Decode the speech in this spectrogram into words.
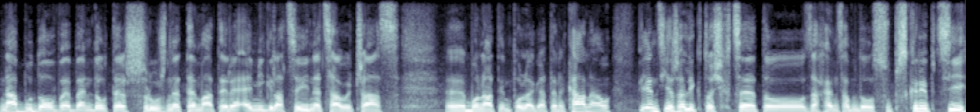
na budowę. Będą też różne tematy reemigracyjne cały czas, e, bo na tym polega ten kanał. Więc jeżeli ktoś chce, to zachęcam do subskrypcji.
